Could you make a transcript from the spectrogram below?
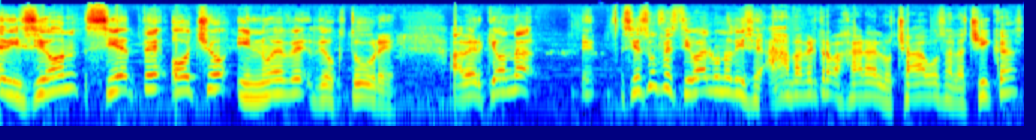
edición, 7, 8 y 9 de octubre. A ver, ¿qué onda? Eh, si es un festival, uno dice, ah, va a ver trabajar a los chavos, a las chicas,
